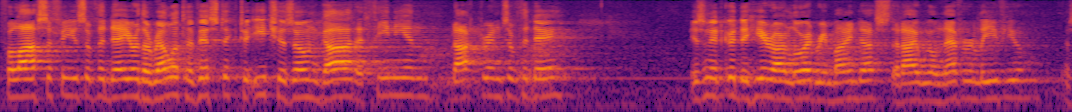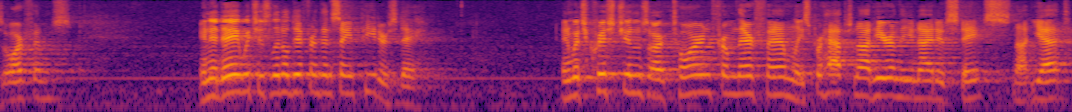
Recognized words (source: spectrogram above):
philosophies of the day or the relativistic to each his own God Athenian doctrines of the day? Isn't it good to hear our Lord remind us that I will never leave you as orphans? In a day which is little different than St. Peter's Day, in which Christians are torn from their families, perhaps not here in the United States, not yet,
